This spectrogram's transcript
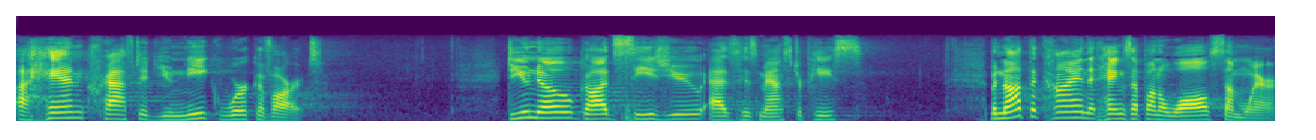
a handcrafted, unique work of art do you know God sees you as his masterpiece? But not the kind that hangs up on a wall somewhere,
